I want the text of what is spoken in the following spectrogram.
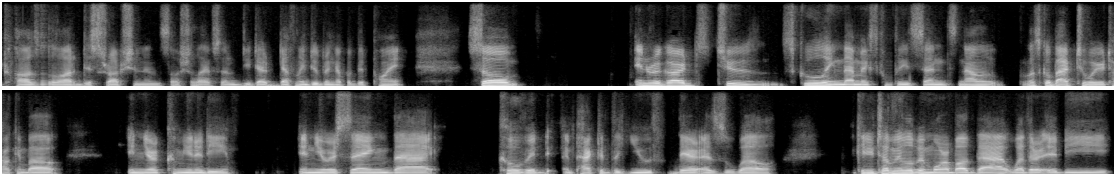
cause a lot of disruption in social life. So you de- definitely do bring up a good point. So in regards to schooling that makes complete sense. Now let's go back to what you're talking about in your community. And you were saying that COVID impacted the youth there as well. Can you tell me a little bit more about that? Whether it be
